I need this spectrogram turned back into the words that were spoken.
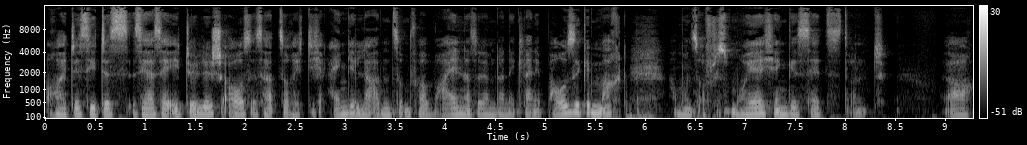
heute sieht es sehr, sehr idyllisch aus. Es hat so richtig eingeladen zum Verweilen. Also wir haben da eine kleine Pause gemacht, haben uns auf das Mäuerchen gesetzt und ja,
